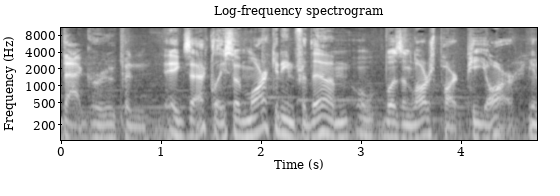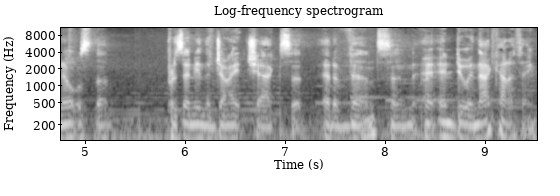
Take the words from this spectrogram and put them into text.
that group, and exactly. So marketing for them was in large part PR. You know, it was the presenting the giant checks at, at events and and doing that kind of thing.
